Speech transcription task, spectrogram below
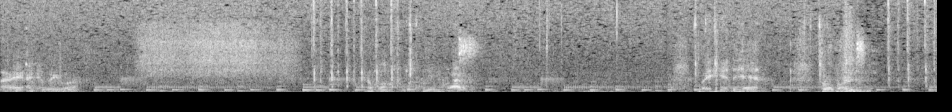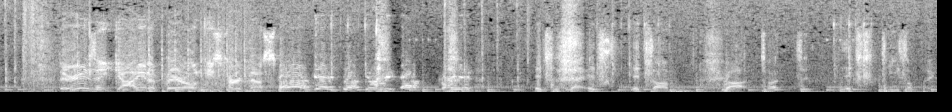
Alright, I know where you are. Come on. Play hand to hand. Crowbars. There is a guy in a barrel and he's hurting us. Ah, yeah, stop killing me. Ah, come here. It's this guy. It's it's um Rock. It's T something.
